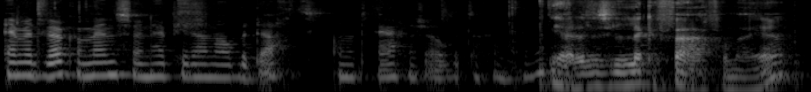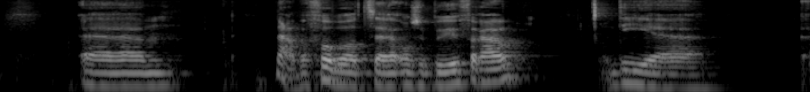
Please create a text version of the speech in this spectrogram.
En met welke mensen heb je dan al bedacht om het ergens over te gaan hebben? Ja, dat is lekker vaag voor mij. Hè? Ehm, nou, bijvoorbeeld eh, onze buurvrouw, die eh, eh,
